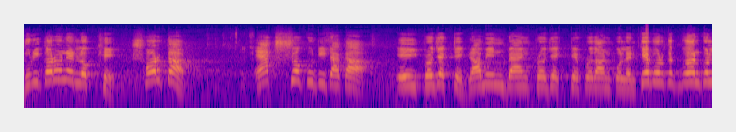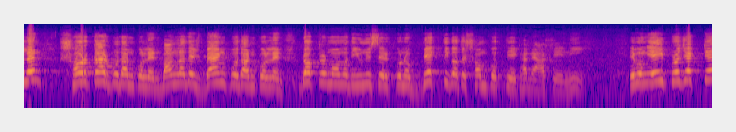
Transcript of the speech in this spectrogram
দূরীকরণের লক্ষ্যে সরকার একশো কোটি টাকা এই প্রজেক্টে গ্রামীণ ব্যাংক প্রজেক্টে প্রদান করলেন। কে প্রদান করলেন? সরকার প্রদান করলেন, বাংলাদেশ ব্যাংক প্রদান করলেন। ডক্টর মোহাম্মদ ইউনুসের কোনো ব্যক্তিগত সম্পত্তি এখানে আসেনি। এবং এই প্রজেক্টে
